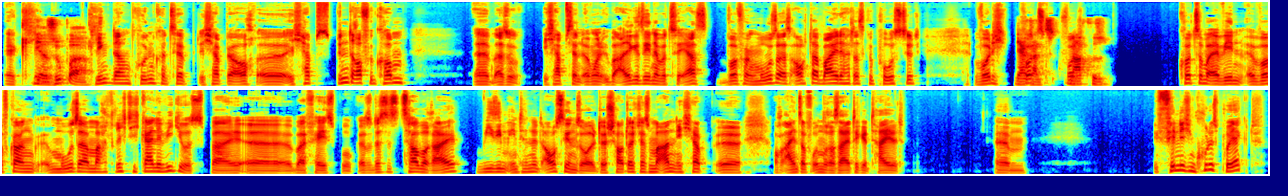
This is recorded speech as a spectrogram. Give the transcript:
Äh, klingt, ja, super. Klingt nach einem coolen Konzept. Ich habe ja auch, äh, ich hab's, bin drauf gekommen, äh, also ich habe es dann irgendwann überall gesehen, aber zuerst Wolfgang Moser ist auch dabei, der hat das gepostet. Wollte ich ja, kurz, ganz, Markus, kurz nochmal erwähnen, äh, Wolfgang Moser macht richtig geile Videos bei, äh, bei Facebook. Also das ist Zauberei, wie sie im Internet aussehen sollte. Schaut euch das mal an. Ich habe äh, auch eins auf unserer Seite geteilt. Ähm, Finde ich ein cooles Projekt.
